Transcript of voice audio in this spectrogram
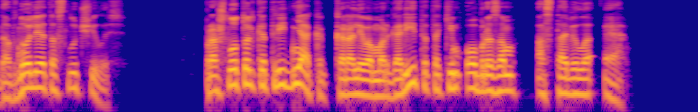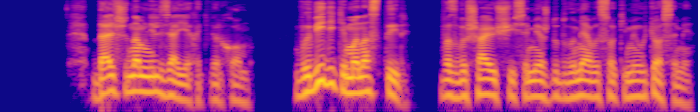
Давно ли это случилось? Прошло только три дня, как королева Маргарита таким образом оставила Э. Дальше нам нельзя ехать верхом. Вы видите монастырь, возвышающийся между двумя высокими утесами,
